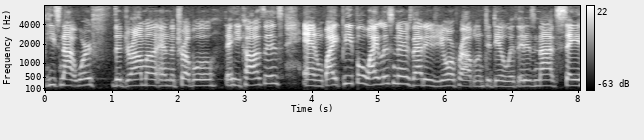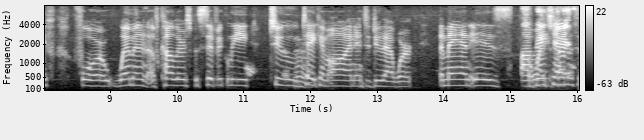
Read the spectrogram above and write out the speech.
He's not worth the drama and the trouble that he causes. And white people white listeners that is your problem to deal with. It is not safe for women of color specifically to take him on and to do that work. The man is A white bitch ass.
